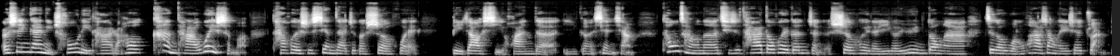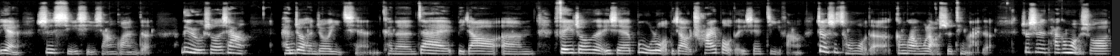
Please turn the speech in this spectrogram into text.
而是应该你抽离它，然后看它为什么它会是现在这个社会比较喜欢的一个现象。通常呢，其实它都会跟整个社会的一个运动啊，这个文化上的一些转变是息息相关的。例如说，像很久很久以前，可能在比较嗯非洲的一些部落，比较有 tribal 的一些地方，这个是从我的钢管舞老师听来的，就是他跟我说，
